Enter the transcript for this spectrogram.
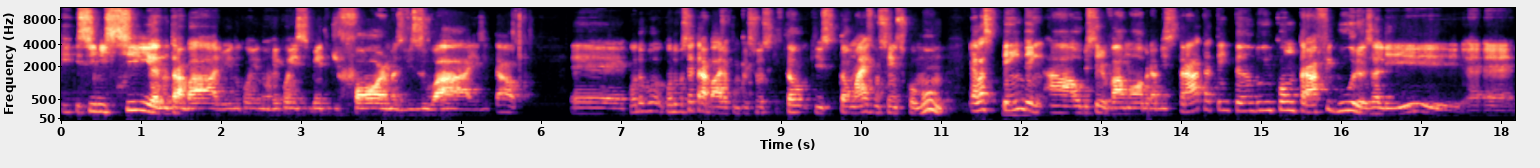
é, se inicia no trabalho e no, no reconhecimento de formas visuais e tal, é, quando, quando você trabalha com pessoas que estão, que estão mais no senso comum, elas tendem a observar uma obra abstrata tentando encontrar figuras ali, é,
